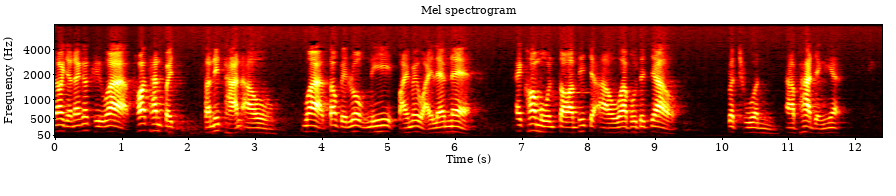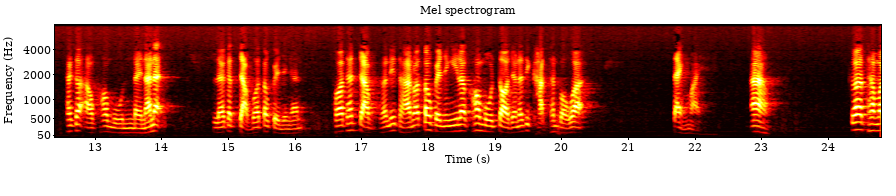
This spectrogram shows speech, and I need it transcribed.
นอกจากนั้นก็คือว่า เพราะท่านไปสันนิษฐานเอาว่าต้องเป็นโรคนี้ไปไม่ไหวแล้วแน่ให้ข้อมูลตอนที่จะเอาว่าพระพุทธเจ้า ประชวนอาพาธอย่างเนี้ยท่านก็เอาข้อมูลในนั้นแหละแล้วก็จับว่าต้องเป็นอย่างนั้นพอท่านจับสันนิษฐานว่าต้องเป็นอย่างนี้แล้วข้อมูลต่อจากนั้นที่ขัด ท่านบอกว่า แต่งใหม่อ้าวก็ทำไม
